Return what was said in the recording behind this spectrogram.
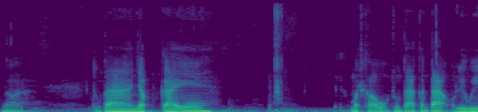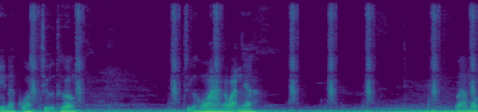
Rồi chúng ta nhập cái mật khẩu chúng ta cần tạo lưu ý là có chữ thường chữ hoa các bạn nhé. Và một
